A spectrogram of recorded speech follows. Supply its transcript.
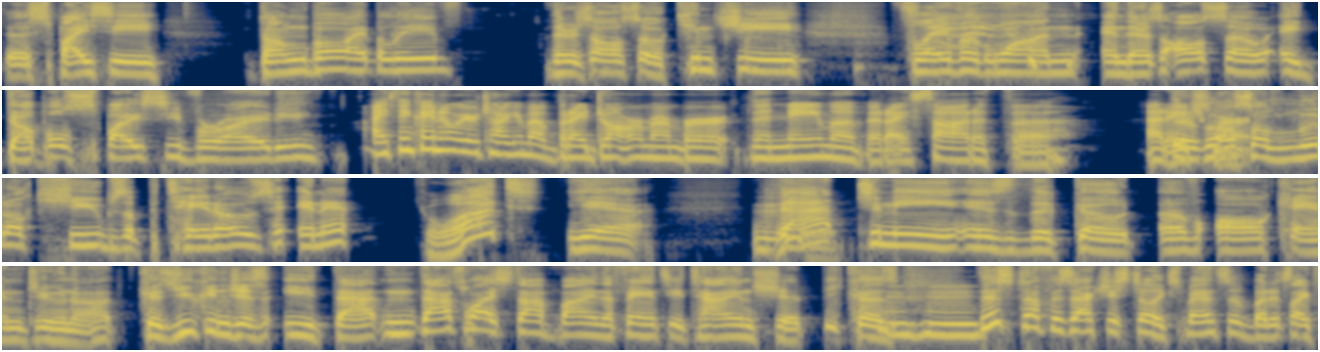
the spicy dongbo, I believe. There's also a kimchi flavored one, and there's also a double spicy variety. I think I know what you're talking about, but I don't remember the name of it. I saw it at the at There's H Mart. also little cubes of potatoes in it. What? Yeah. That to me is the goat of all canned tuna because you can just eat that. And that's why I stopped buying the fancy Italian shit because Mhm. this stuff is actually still expensive, but it's like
